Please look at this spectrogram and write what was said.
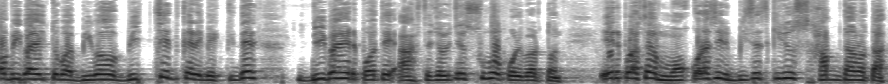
অবিবাহিত বা বিবাহ বিচ্ছেদকারী ব্যক্তিদের বিবাহের পথে আসতে চলেছে শুভ পরিবর্তন। এর পাশাপাশি মকর রাশির বিশেষ সাবধানতা।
